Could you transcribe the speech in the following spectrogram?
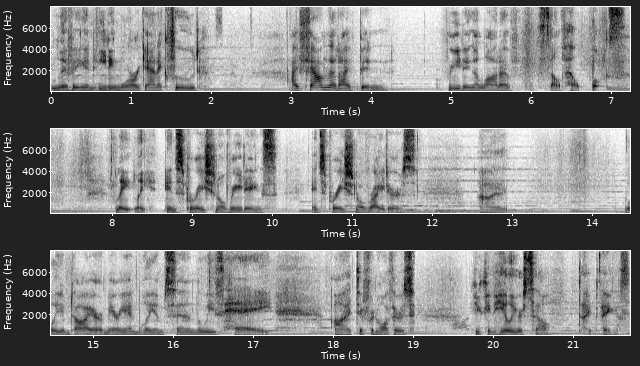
living and eating more organic food. I found that I've been reading a lot of self-help books lately, inspirational readings, inspirational writers. Uh, William Dyer, Marianne Williamson, Louise Hay, uh, different authors. You can heal yourself type things.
